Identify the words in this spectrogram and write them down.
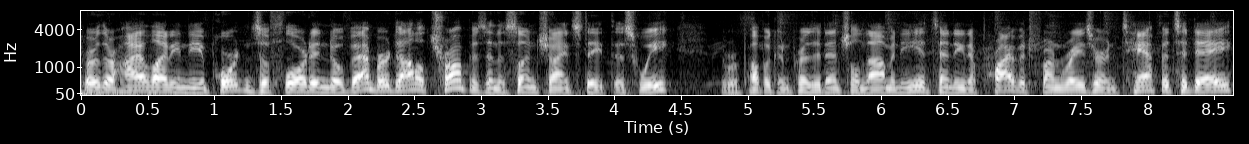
Further highlighting the importance of Florida in November, Donald Trump is in the Sunshine State this week. The Republican presidential nominee attending a private fundraiser in Tampa today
